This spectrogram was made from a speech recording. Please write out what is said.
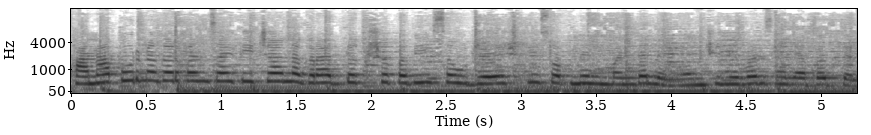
खानापूर नगरपंचायतीच्या नगराध्यक्षपदी सौ जयश्री स्वप्नील मंडले यांची निवड झाल्याबद्दल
